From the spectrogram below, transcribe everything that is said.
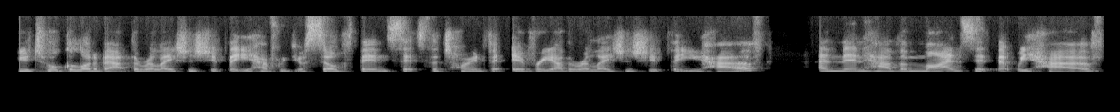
you talk a lot about the relationship that you have with yourself, then sets the tone for every other relationship that you have. And then how the mindset that we have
